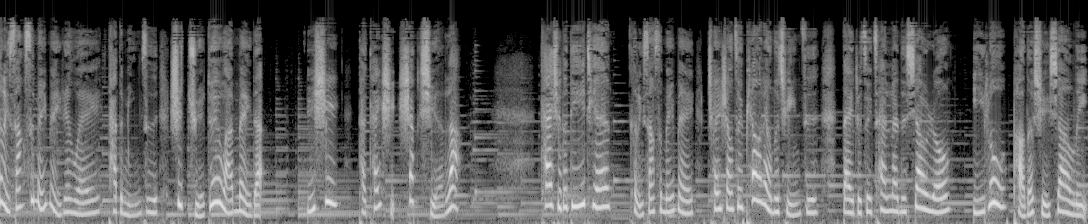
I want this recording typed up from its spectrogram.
克里桑斯美美认为她的名字是绝对完美的，于是她开始上学了。开学的第一天，克里桑斯美美穿上最漂亮的裙子，带着最灿烂的笑容，一路跑到学校里。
